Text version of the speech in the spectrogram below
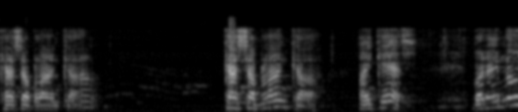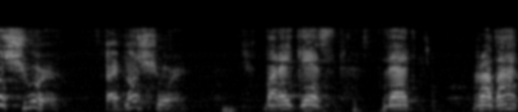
Casablanca. Oh, Casablanca, I guess, but I'm not sure. I'm not sure, but I guess that Rabat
